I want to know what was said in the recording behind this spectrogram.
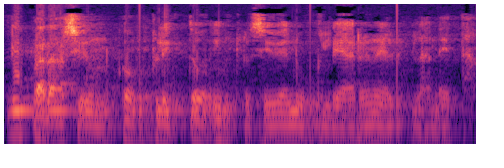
dispararse un conflicto inclusive nuclear en el planeta.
